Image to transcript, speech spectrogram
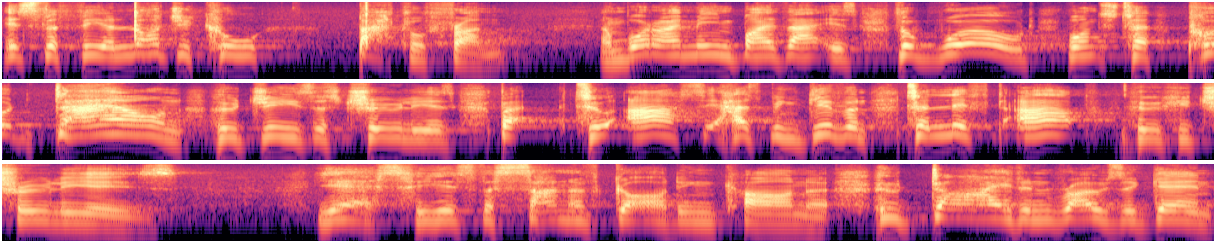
It's the theological battlefront. And what I mean by that is the world wants to put down who Jesus truly is, but to us it has been given to lift up who he truly is. Yes, he is the Son of God incarnate who died and rose again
